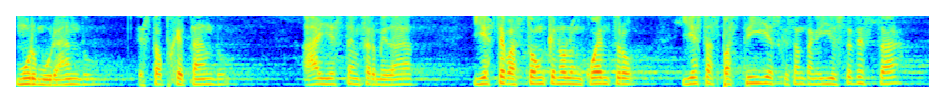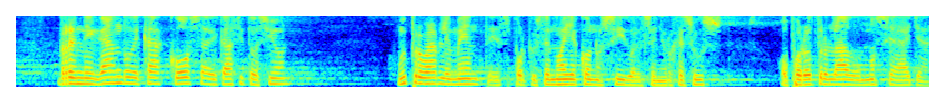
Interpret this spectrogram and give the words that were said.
murmurando, está objetando, hay esta enfermedad y este bastón que no lo encuentro y estas pastillas que están tan ahí, usted está renegando de cada cosa, de cada situación, muy probablemente es porque usted no haya conocido al Señor Jesús o por otro lado no se haya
